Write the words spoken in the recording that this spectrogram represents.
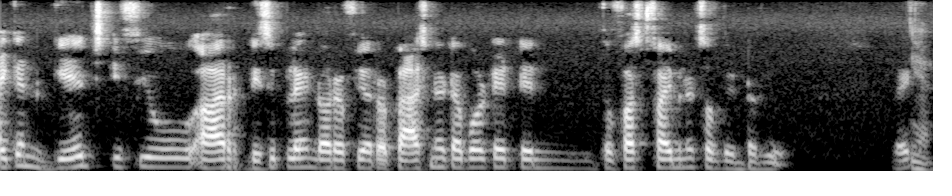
I can gauge if you are disciplined or if you are passionate about it in the first five minutes of the interview right? Yeah.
